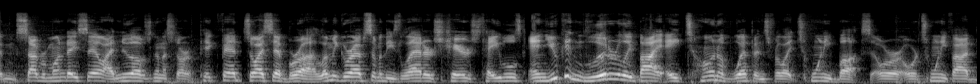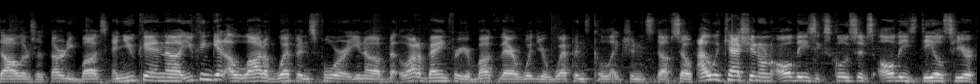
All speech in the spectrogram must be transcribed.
um, Cyber Monday sale. I knew I was going to start a pick fed, so I said, bruh, let me grab some of these ladders, chairs, tables, and you can literally buy a ton of weapons for like 20 bucks or, or $25 or 30 bucks, and you can uh, you can get a lot of weapons for, you know, a, a lot of bang for your buck there with your weapons collection and stuff. So I would cash in on all these exclusives, all these deals here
